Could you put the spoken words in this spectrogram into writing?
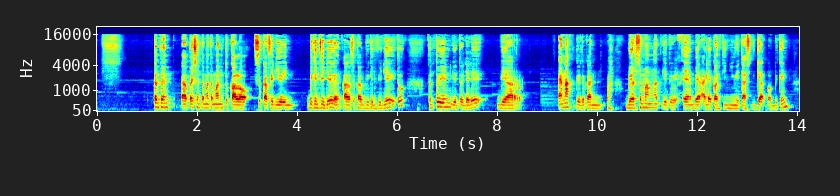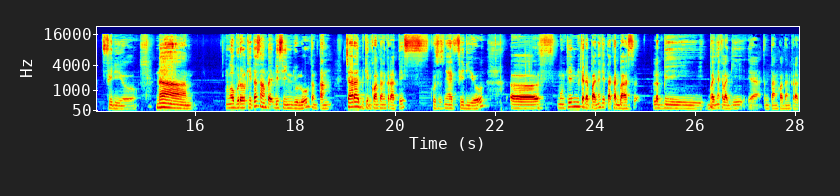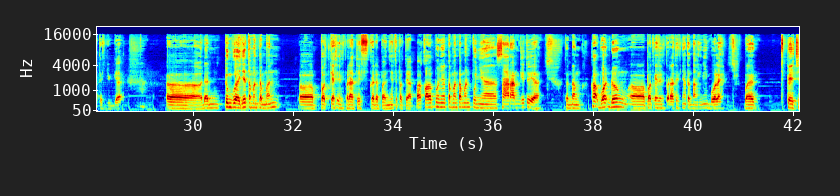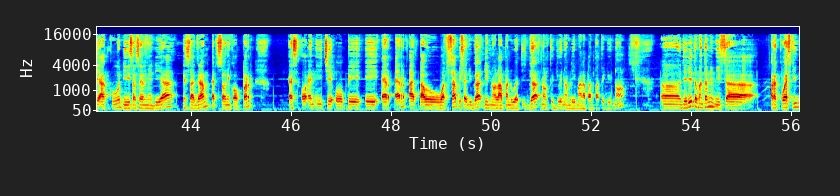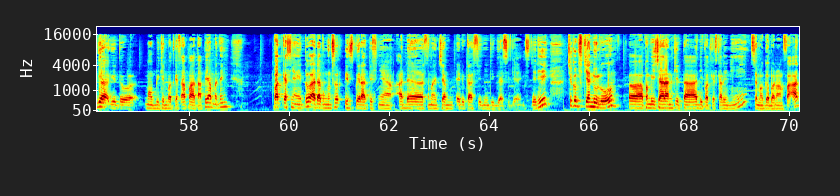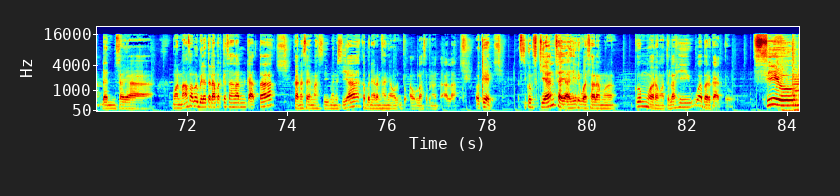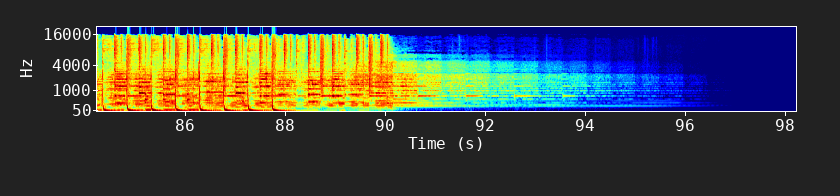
tentuin uh, passion teman-teman untuk kalau suka videoin bikin video kan kalau suka bikin video itu tentuin gitu. Jadi biar enak gitu kan wah biar semangat gitu yang biar ada kontinuitas juga buat bikin video. Nah ngobrol kita sampai di sini dulu tentang cara bikin konten kreatif khususnya video. Uh, mungkin ke depannya kita akan bahas lebih banyak lagi ya tentang konten kreatif juga uh, dan tunggu aja teman-teman uh, podcast inspiratif ke depannya seperti apa. Kalau punya teman-teman punya saran gitu ya tentang kak buat dong uh, podcast inspiratifnya tentang ini boleh baik PC aku di sosial media Instagram @sonycopper S O N I C O P E R R atau WhatsApp bisa juga di 0823 07658470. Uh, jadi teman-teman bisa request juga gitu mau bikin podcast apa tapi yang penting podcastnya itu ada unsur inspiratifnya, ada semacam edukasinya juga sih, gengs. Jadi cukup sekian dulu uh, pembicaraan kita di podcast kali ini. Semoga bermanfaat dan saya mohon maaf apabila terdapat kesalahan kata karena saya masih manusia, kebenaran hanya untuk Allah Subhanahu wa taala. Oke, cukup sekian saya akhiri wassalamualaikum warahmatullahi wabarakatuh. See you.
